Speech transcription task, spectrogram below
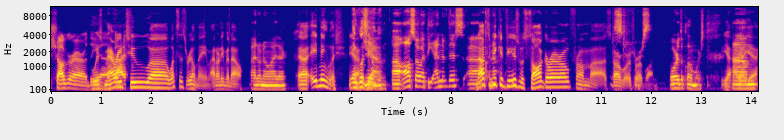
Shaw Guerrero, the who is uh, married guy- to uh, what's his real name? I don't even know. I don't know either. Uh, Aiden English. Yeah. English Yeah. Uh, also, at the end of this, uh, Not to be Pene- confused with Saw Gerrera from uh, Star Star Wars Rogue One. Or the Clone Wars. Yeah, Um, yeah, yeah.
